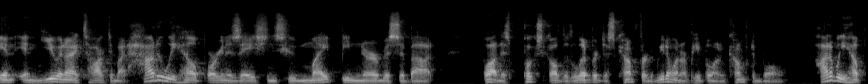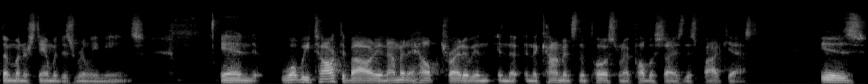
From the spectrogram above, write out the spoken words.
and, you and I talked about how do we help organizations who might be nervous about wow, this book's called Deliberate Discomfort. We don't want our people uncomfortable. How do we help them understand what this really means? And what we talked about, and I'm going to help try to in, in the in the comments in the post when I publicize this podcast, is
